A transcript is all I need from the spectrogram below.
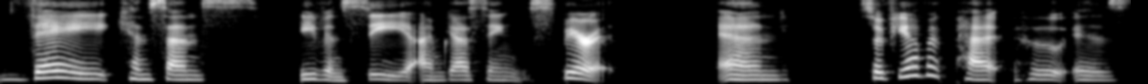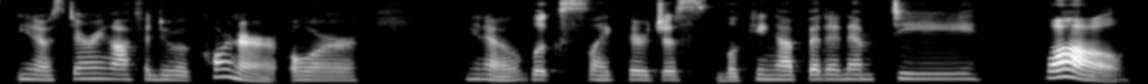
they can sense, even see, I'm guessing, spirit. And so if you have a pet who is, you know, staring off into a corner or, you know, looks like they're just looking up at an empty wall,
